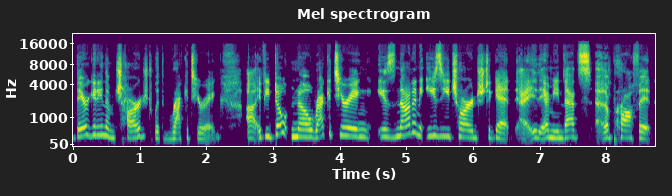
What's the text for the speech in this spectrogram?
they're getting them charged with racketeering. Uh, if you don't know, racketeering is not an easy charge to get. I, I mean, that's a profit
